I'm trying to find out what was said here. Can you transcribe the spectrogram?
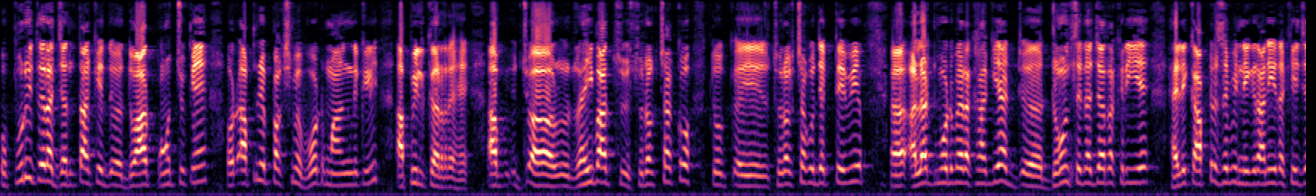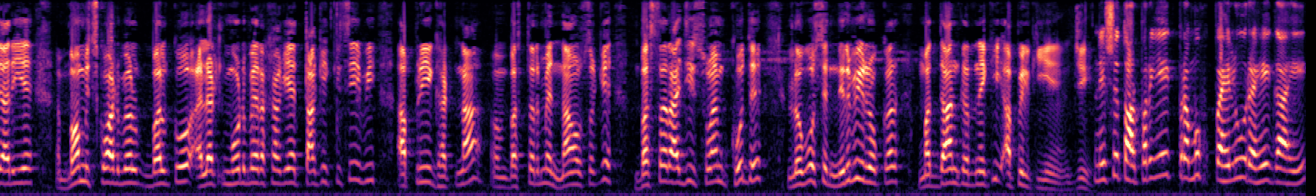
वो पूरी तरह जनता के द्वार पहुँच चुके हैं और अपने पक्ष में वोट मांगने के लिए अपील कर रहे हैं। अब रही बात सुरक्षा को तो सुरक्षा को देखते हुए अलर्ट मोड में रखा गया ड्रोन से नज़र रख रही है, हेलीकॉप्टर से भी निगरानी रखी जा रही है, बम स्क्वाड बल को अलर्ट मोड में रखा गया ताकि किसी भी अप्रिय घटना बस्तर में ना हो सके। बस्तर आईजी स्वयं खुद लोगों से निर्भीक होकर मतदान करने की अपील किए हैं। जी। निश्चित तौर पर ये एक प्रमुख पहलू रहेगा ही।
